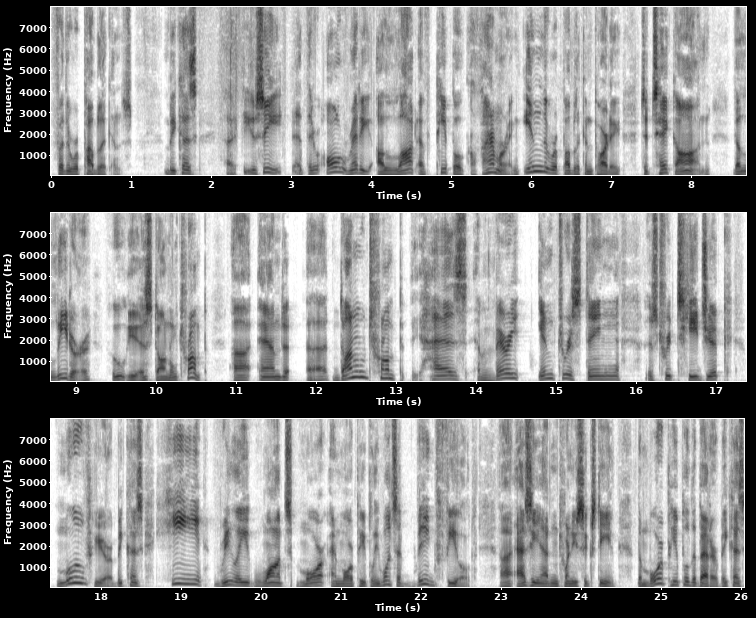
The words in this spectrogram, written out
for the Republicans because uh, you see, there are already a lot of people clamoring in the Republican Party to take on the leader who is Donald Trump. Uh, and uh, Donald Trump has a very interesting strategic move here because he really wants more and more people. He wants a big field, uh, as he had in 2016. The more people, the better, because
